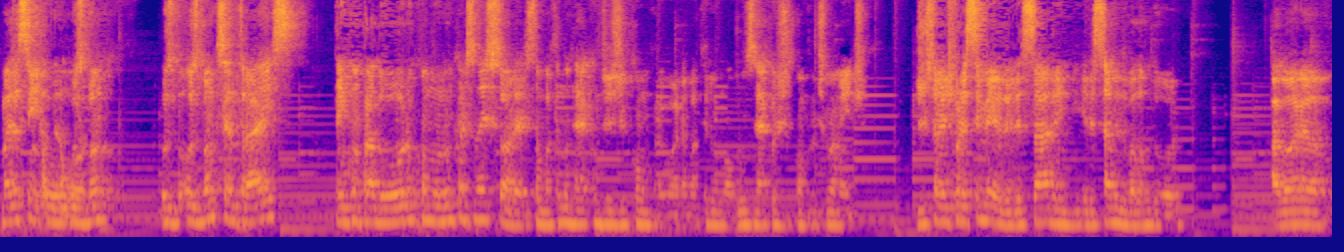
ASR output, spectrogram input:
Mas assim, o, os os, os bancos centrais têm comprado ouro como nunca antes na história. Eles estão batendo recordes de compra agora, bateram alguns recordes de compra ultimamente. Justamente por esse medo, eles sabem, eles sabem do valor do ouro. Agora,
